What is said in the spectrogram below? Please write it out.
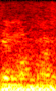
que hemos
